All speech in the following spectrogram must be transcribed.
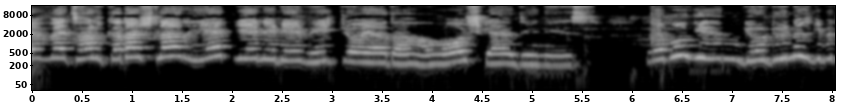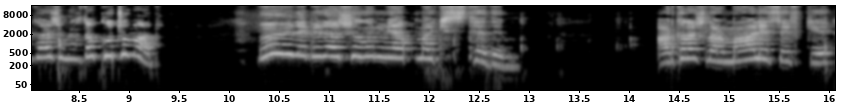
Evet arkadaşlar yepyeni bir videoya daha hoş geldiniz. Ve bugün gördüğünüz gibi karşımızda kutu var. Böyle bir açılım yapmak istedim. Arkadaşlar maalesef ki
